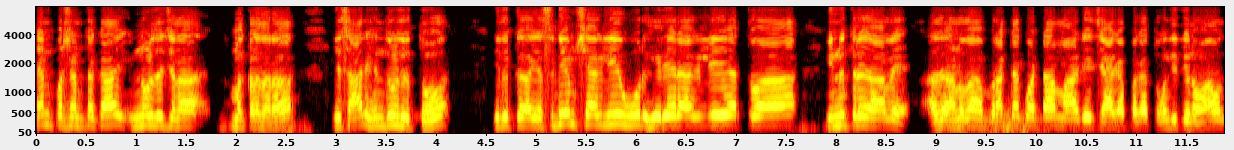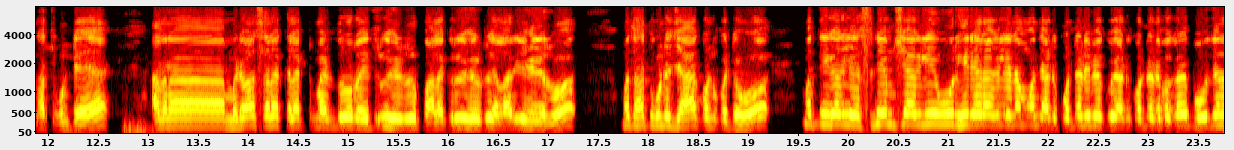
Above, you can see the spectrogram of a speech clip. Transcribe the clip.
ಟೆನ್ ಪರ್ಸೆಂಟ್ ತಕ ಇನ್ನುಳಿದ ಜನ ಮಕ್ಕಳದಾರ. ಈ ಸಾಲ ಹಿಂದುಳಿದಿತ್ತು. ಇದಕ್ಕ ಎಸ್ ಡಿ ಎಂ ಸಿ ಆಗ್ಲಿ, ಊರ್ ಹಿರಿಯರಾಗ್ಲಿ ಅಥವಾ ಇನ್ನಿತರ ಆಗ್ಲಿ, ಅದ ಹಣದ ರೊಕ್ಕ ಕೊಟ್ಟ ಮಾಡಿ ಜಾಗ ಪಗ ತಗೊಂಡಿದ್ವಿ ನಾವು, ಒಂದ್ ಹತ್ತು ಗುಂಟೆ. ಅದನ್ನ ಮಿಡವಾಳ ಸರ ಕಲೆಕ್ಟ್ ಮಾಡಿದ್ರು, ರೈತರಿಗೂ ಹೇಳಿದ್ರು, ಪಾಲಕರಿಗೂ ಹೇಳಿದ್ರು, ಎಲ್ಲರಿಗೂ ಹೇಳಿದ್ರು. ಮತ್ತೆ ಹತ್ತು ಗುಂಟೆ ಜಾಗ ಕೊಂಡು ಕೊಟ್ಟೆವು. ಮತ್ತೆ ಈಗಾಗಲೇ ಎಸ್ ಡಿ ಎಂ ಸಿ ಆಗ್ಲಿ, ಊರ್ ಹಿರಿಯರಾಗ್ಲಿ ನಮ್ಗೊಂದ್ ಎರಡು ಕೊಠಡಿ ಬೇಕು ಎರಡು ಕೊಠಡಿ ಬೇಕು ಬಹುದಿನ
